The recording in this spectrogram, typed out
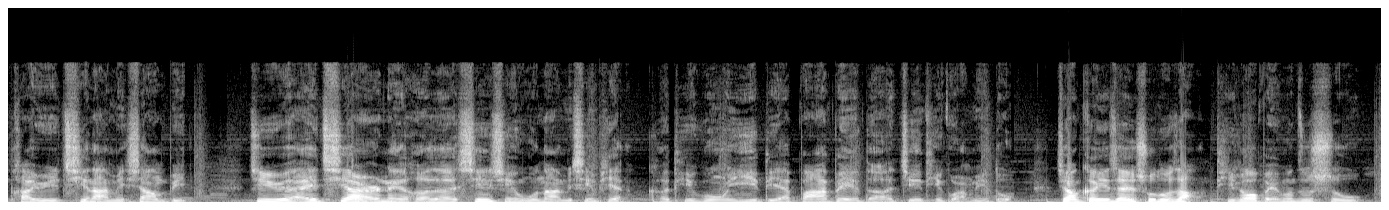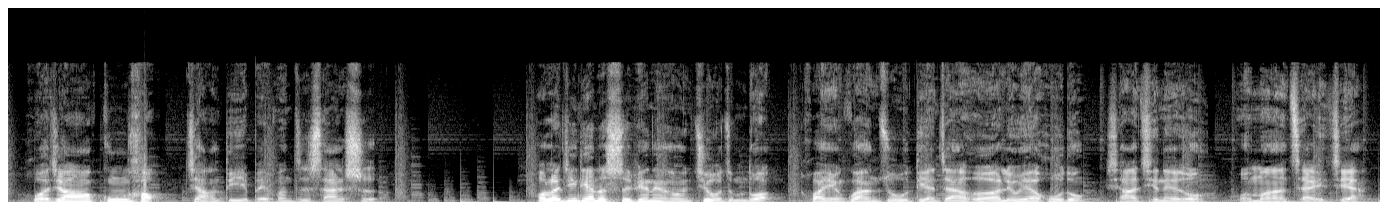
它与七纳米相比，基于 A72 内核的新型五纳米芯片可提供一点八倍的晶体管密度。将可以在速度上提高百分之十五，或将功耗降低百分之三十。好了，今天的视频内容就这么多，欢迎关注、点赞和留言互动，下期内容我们再见。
